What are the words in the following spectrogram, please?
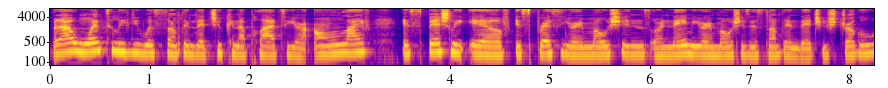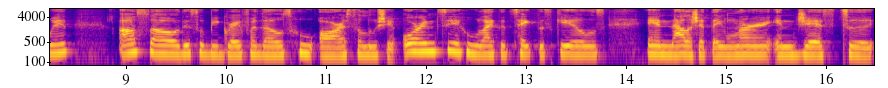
but I want to leave you with something that you can apply to your own life, especially if expressing your emotions or naming your emotions is something that you struggle with. Also, this would be great for those who are solution oriented, who like to take the skills and knowledge that they learn and just to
